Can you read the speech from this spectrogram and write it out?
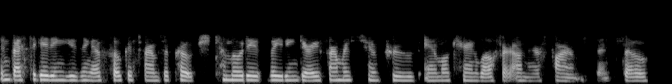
investigating using a focus farms approach to motivating dairy farmers to improve animal care and welfare on their farms. And so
